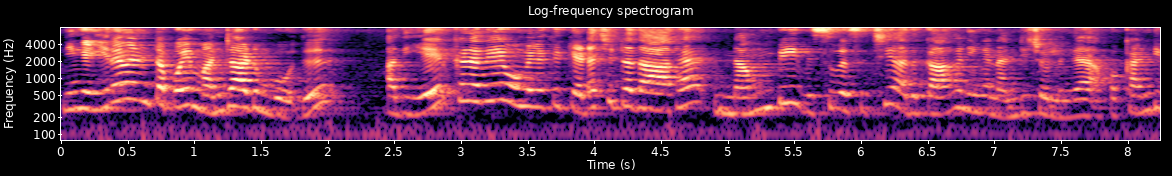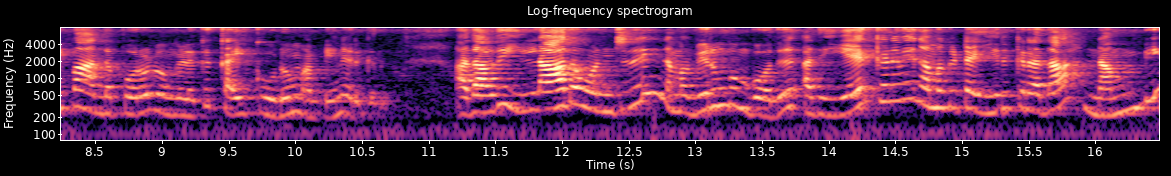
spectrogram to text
நீங்கள் இறைவன்கிட்ட போய் மன்றாடும் போது அது ஏற்கனவே உங்களுக்கு கிடைச்சிட்டதாக நம்பி விசுவசிச்சு அதுக்காக நீங்கள் நன்றி சொல்லுங்க. அப்போ கண்டிப்பாக அந்த பொருள் உங்களுக்கு கைகூடும் அப்படின்னு இருக்குது. அதாவது இல்லாத ஒன்று நம்ம விரும்பும்போது அது ஏற்கனவே நம்மக்கிட்ட இருக்கிறதா நம்பி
